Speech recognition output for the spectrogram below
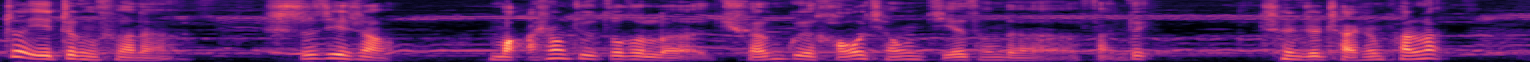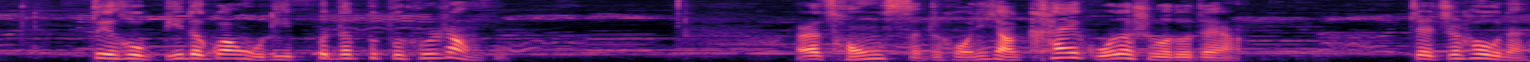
这一政策呢，实际上马上就遭到了权贵豪强阶层的反对，甚至产生叛乱，最后逼得光武帝不得不做出让步。而从此之后，你想开国的时候都这样，这之后呢，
